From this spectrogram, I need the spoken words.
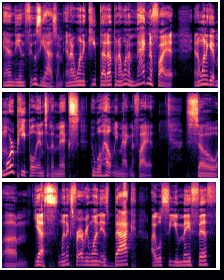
and the enthusiasm. And I want to keep that up and I want to magnify it. And I want to get more people into the mix who will help me magnify it. So, um, yes, Linux for Everyone is back. I will see you May 5th.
